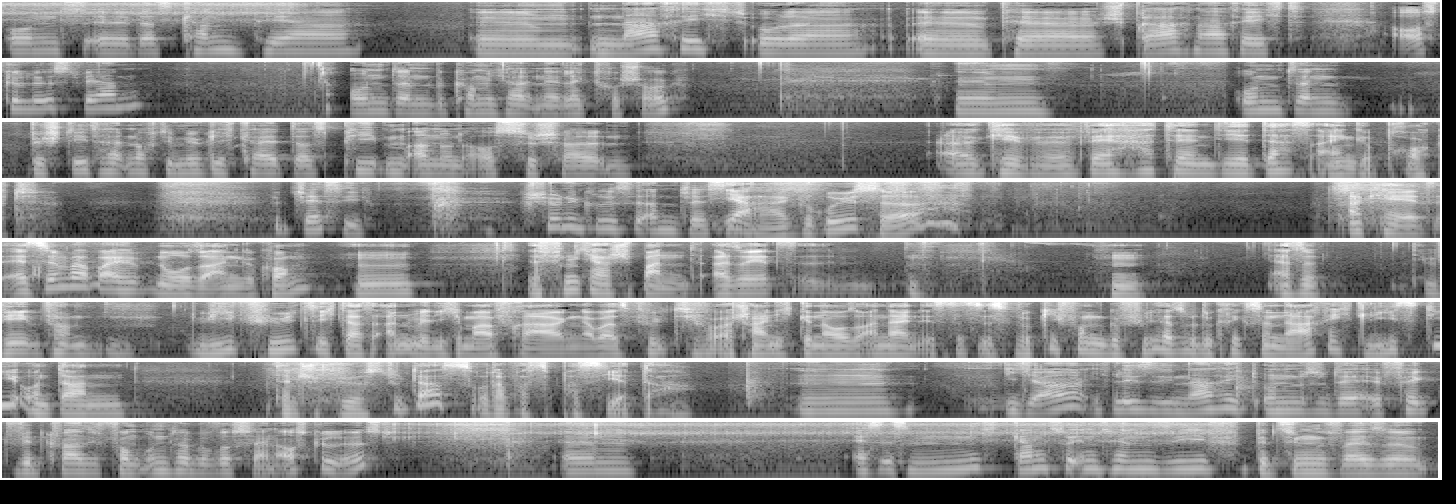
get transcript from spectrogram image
Und äh, das kann per ähm, Nachricht oder äh, per Sprachnachricht ausgelöst werden. Und dann bekomme ich halt einen Elektroschock. Ähm, und dann besteht halt noch die Möglichkeit, das Piepen an- und auszuschalten. Okay, wer hat denn dir das eingebrockt? Jesse. Schöne Grüße an Jesse. Ja, Grüße. Okay, jetzt, jetzt sind wir bei Hypnose angekommen. Hm. Das finde ich ja spannend. Also jetzt, äh, hm, also wie, wie fühlt sich das an, will ich immer fragen, aber es fühlt sich wahrscheinlich genauso an. Nein, ist das ist wirklich vom Gefühl her so, du kriegst eine Nachricht, liest die und dann, dann spürst du das oder was passiert da? Ja, ich lese die Nachricht und der Effekt wird quasi vom Unterbewusstsein ausgelöst. Ähm, es ist nicht ganz so intensiv, beziehungsweise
